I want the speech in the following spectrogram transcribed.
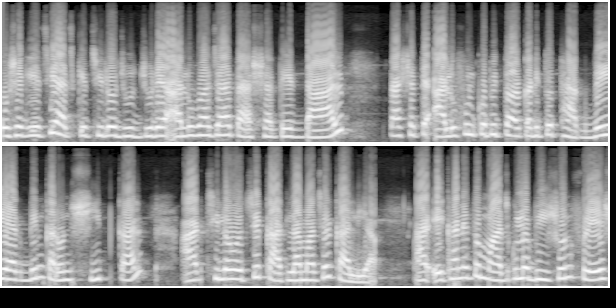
বসে গিয়েছি, আজকে ছিল ঝুরঝুরে আলু ভাজা, তার সাথে ডাল, তার সাথে আলু ফুলকপির তরকারি তো থাকবেই একদিন, কারণ শীতকাল, আর ছিল হচ্ছে কাতলা মাছের কালিয়া। আর এখানে তো মাছগুলো ভীষণ ফ্রেশ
